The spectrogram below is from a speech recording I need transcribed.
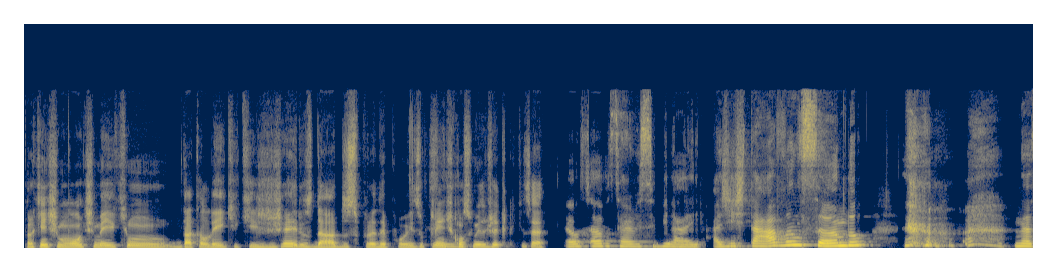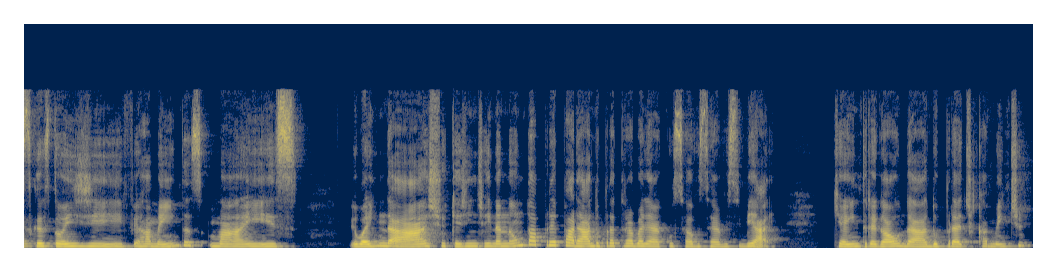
para que a gente monte meio que um data lake que gere os dados para depois o cliente Sim. consumir do jeito que ele quiser. É o self-service BI. A gente está avançando nas questões de ferramentas, mas eu ainda acho que a gente ainda não está preparado para trabalhar com self-service BI, que é entregar o dado praticamente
